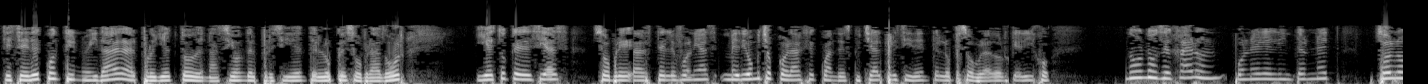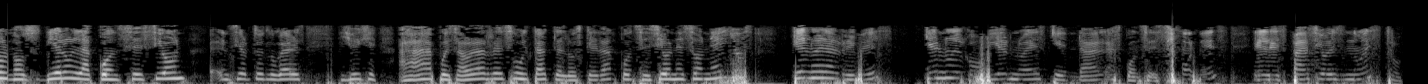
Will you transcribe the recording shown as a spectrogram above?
que se dé continuidad al proyecto de nación del presidente López Obrador. Y esto que decías sobre las telefonías, me dio mucho coraje cuando escuché al presidente López Obrador que dijo, no nos dejaron poner el Internet, solo nos dieron la concesión en ciertos lugares. Y yo dije, ah, pues ahora resulta que los que dan concesiones son ellos. ¿Qué no era al revés? ¿Qué no el gobierno es quien da las concesiones? El espacio es nuestro,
